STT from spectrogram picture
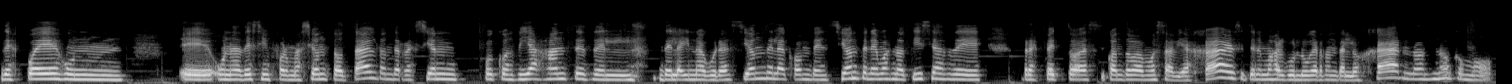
después un, eh, una desinformación total donde recién pocos días antes de la inauguración de la convención tenemos noticias de respecto a cuándo vamos a viajar, si tenemos algún lugar donde alojarnos, ¿no? Como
